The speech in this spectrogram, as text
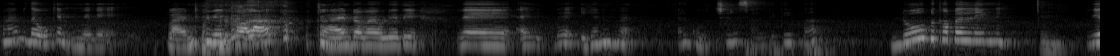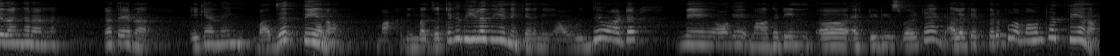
ක්ලයන්ට් දැන් ඕකේ මේ මේ ක්ලයන්ට් මේ කලා ක්ලයන්ට් තමයි ඔලිය තියෙන මේ ඇයි දැන් ඉගෙන මෙහෙම අර කොච්චර සල්ලි දීපා ලෝභ කපල් ඉන්නේ. වියදම් කරන්න. තේරෙනවද? ඒ කියන්නේ බජට් තියෙනවා. මාකටිං බජට් එක දීලා තියෙන. ඒ කියන්නේ මේ අවුරුද්දේ වාට මේ වගේ මාකටිං ඇක්ටිවිටීස් වලට ඇලොකේට් කරපු amount එකක් තියෙනවා.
